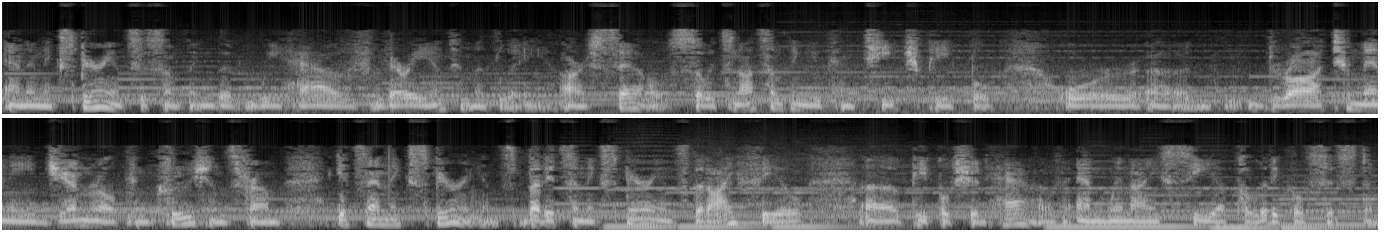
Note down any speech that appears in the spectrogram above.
And an experience is something that we have very intimately ourselves. So it's not something you can teach people or uh, draw too many general conclusions from. It's an experience, but it's an experience that I feel uh, people should have. And when I see a political system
